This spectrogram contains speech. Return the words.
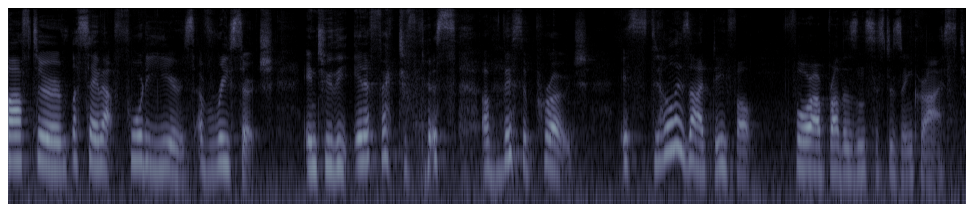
after, let's say, about 40 years of research into the ineffectiveness of this approach, it still is our default for our brothers and sisters in Christ.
